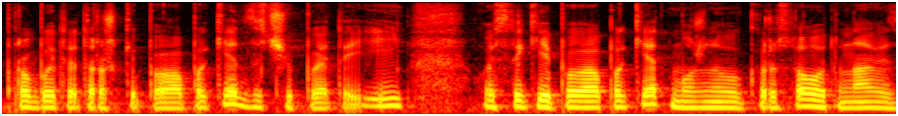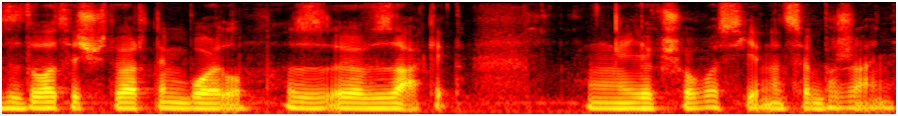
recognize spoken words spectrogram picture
пробити трошки ПВА-пакет, зачепити. І ось такий ПВА-пакет можна використовувати навіть з 24-м бойлом в закид, якщо у вас є на це бажання.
